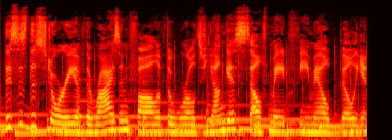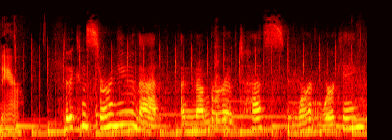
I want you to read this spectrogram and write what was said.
This is the story of the rise and fall of the world's youngest self made female billionaire. Did it concern you that a number of tests weren't working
